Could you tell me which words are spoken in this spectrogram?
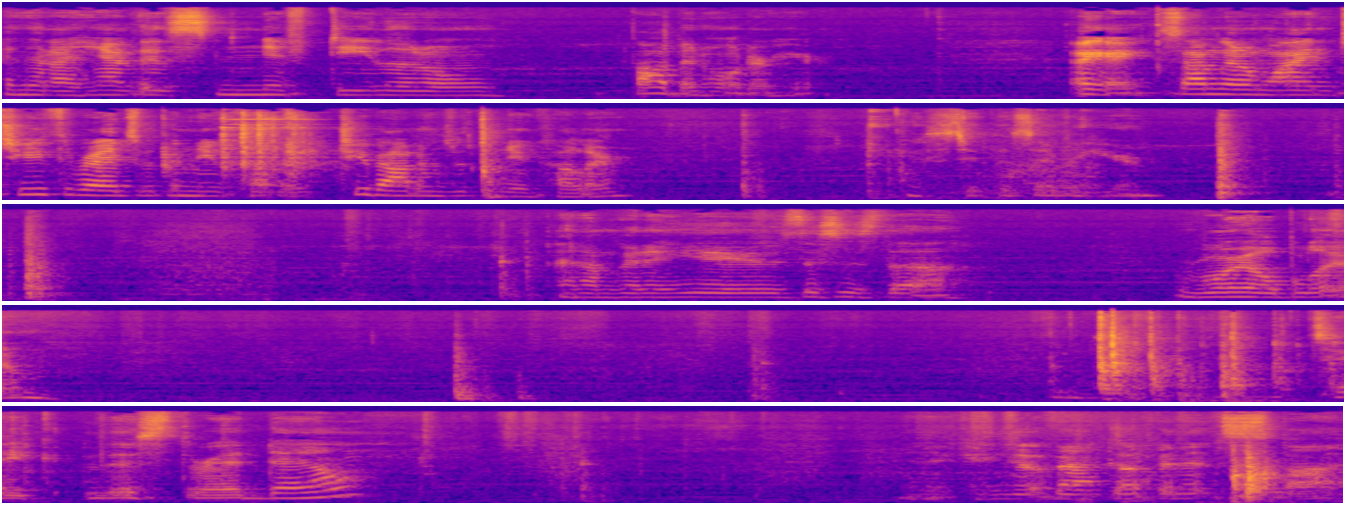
And then I have this nifty little bobbin holder here. Okay, so I'm going to wind two threads with the new color, two bobbins with the new color. Let's stick this over here. And I'm going to use, this is the royal blue. Take this thread down. And it can go back up in its spot.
